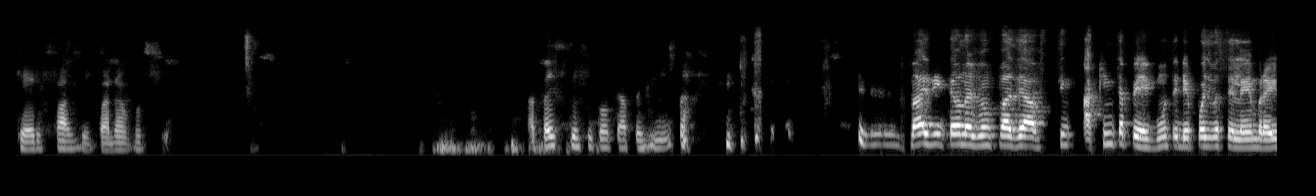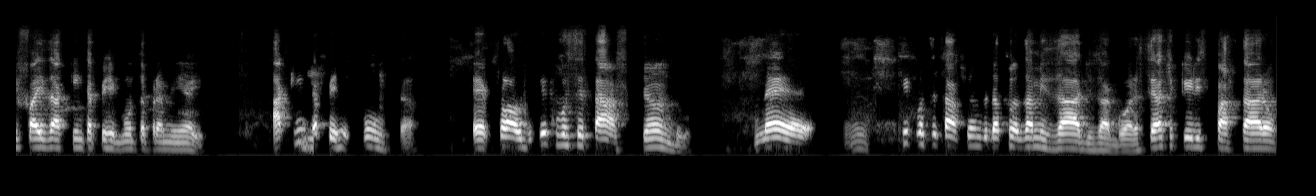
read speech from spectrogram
quero fazer para você. Até esqueci qual é a pergunta. Mas então nós vamos fazer a, a, quinta pergunta e depois você lembra aí faz a quinta pergunta para mim aí. A quinta pergunta é, Cláudio, o que, que você está achando, né, o que, que você está achando das suas amizades agora? Você acha que eles passaram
